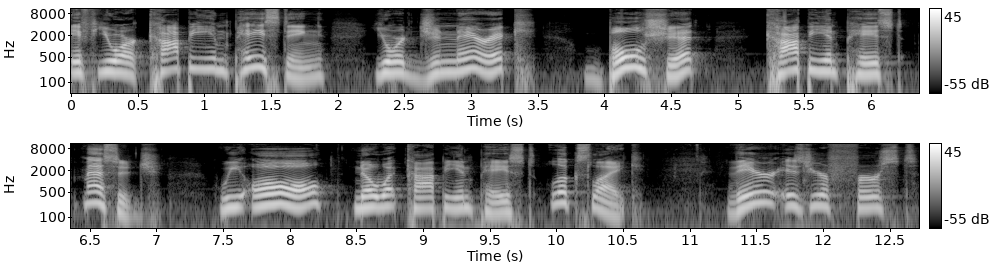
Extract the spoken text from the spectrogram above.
if you are copy and pasting your generic bullshit copy and paste message. We all know what copy and paste looks like. There is your first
